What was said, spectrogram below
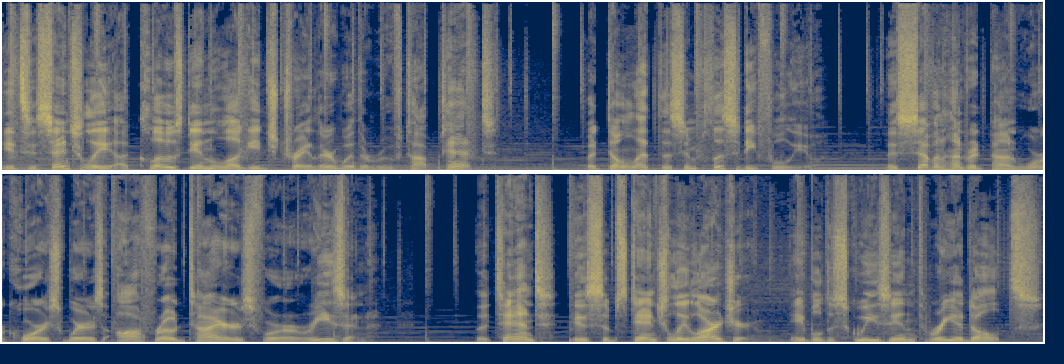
It's essentially a closed-in luggage trailer with a rooftop tent. But don't let the simplicity fool you. This 700-pound workhorse wears off-road tires for a reason. The tent is substantially larger, able to squeeze in three adults.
